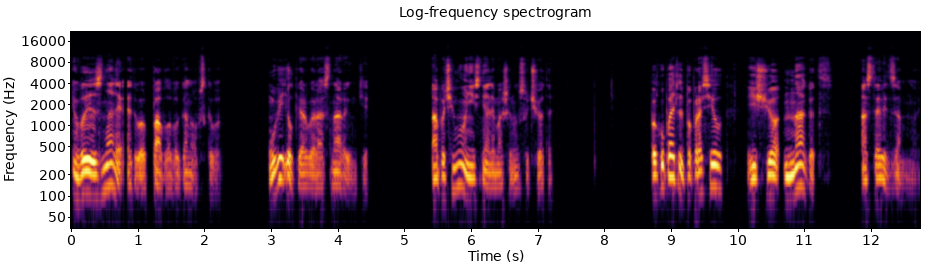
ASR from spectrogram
Вы знали этого Павла Вагановского? Увидел первый раз на рынке. А почему они сняли машину с учета? Покупатель попросил еще на год оставить за мной.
